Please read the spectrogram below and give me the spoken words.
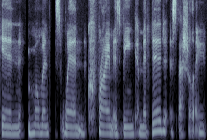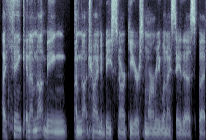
in moments when crime is being committed, especially. I think, and I'm not being I'm not trying to be snarky or smarmy when I say this, but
